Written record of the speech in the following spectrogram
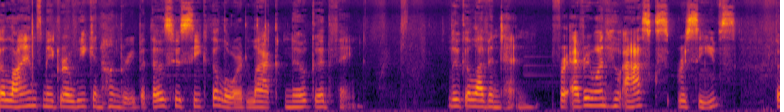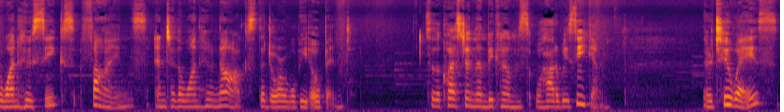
The lions may grow weak and hungry, but those who seek the Lord lack no good thing. Luke 11:10 For everyone who asks receives, the one who seeks finds, and to the one who knocks the door will be opened. So the question then becomes, well how do we seek him? There are two ways,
